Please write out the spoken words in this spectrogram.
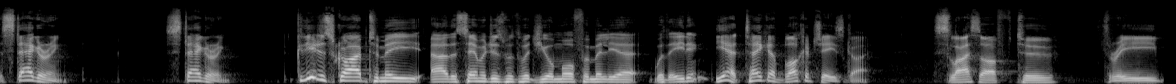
staggering. Staggering. Could you describe to me uh, the sandwiches with which you're more familiar with eating? Yeah, take a block of cheese, guy. Slice off two, three,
